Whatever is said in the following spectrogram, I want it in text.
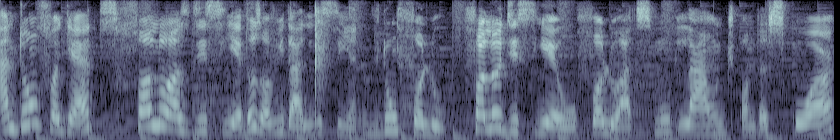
And don't forget, follow us this year. Those of you that listen, you don't follow. Follow this year. Oh, follow at Smooth Lounge underscore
